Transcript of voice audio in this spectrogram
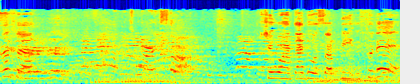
first today? She want to do some beating today.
